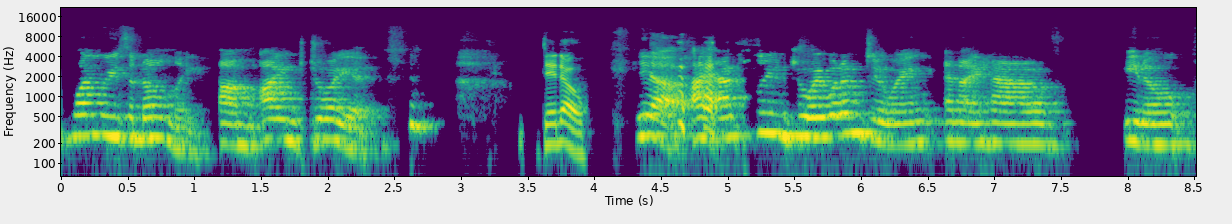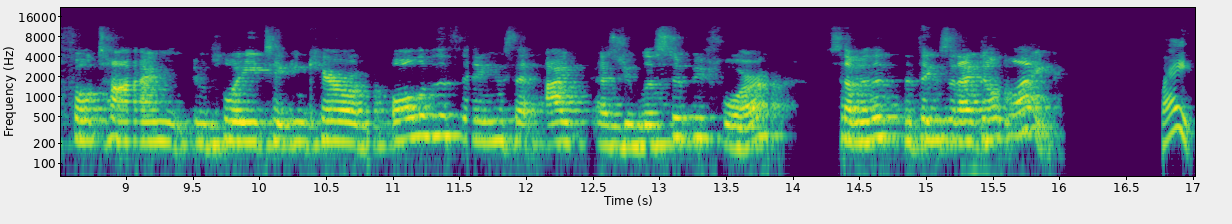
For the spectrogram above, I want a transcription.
one reason only. Um, I enjoy it. Ditto. yeah, I actually enjoy what I'm doing, and I have you know, full-time employee taking care of all of the things that I, as you listed before, some of the, the things that I don't like. Right.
